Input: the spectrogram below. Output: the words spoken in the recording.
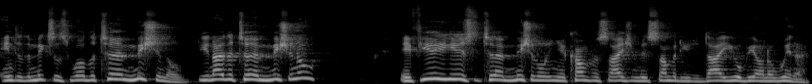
into the mix as well, the term missional. Do you know the term missional? If you use the term missional in your conversation with somebody today, you'll be on a winner.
